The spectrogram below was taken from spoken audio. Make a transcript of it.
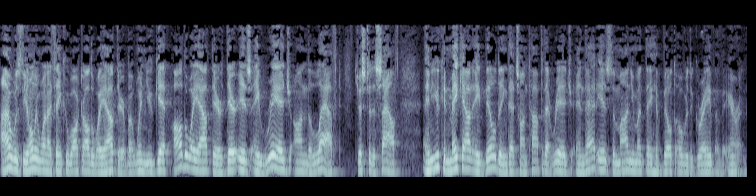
I was the only one, I think, who walked all the way out there. But when you get all the way out there, there is a ridge on the left, just to the south, and you can make out a building that's on top of that ridge, and that is the monument they have built over the grave of Aaron.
